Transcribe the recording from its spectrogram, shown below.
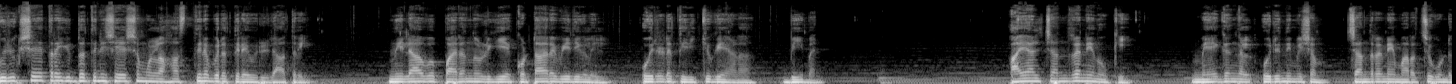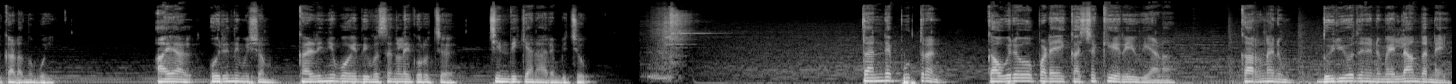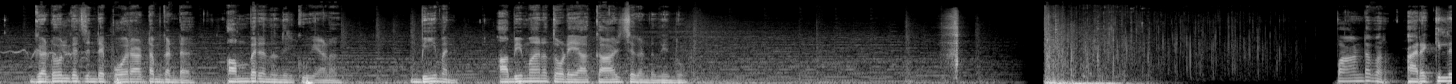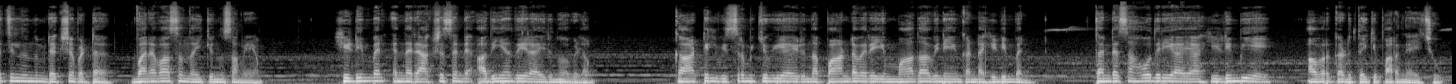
കുരുക്ഷേത്ര യുദ്ധത്തിന് ശേഷമുള്ള ഹസ്തിനപുരത്തിലെ ഒരു രാത്രി നിലാവ് പരന്നൊഴുകിയ കൊട്ടാരവീതികളിൽ ഒരിടത്തിരിക്കുകയാണ് ഭീമൻ. അയാൾ ചന്ദ്രനെ നോക്കി. മേഘങ്ങൾ ഒരു നിമിഷം ചന്ദ്രനെ മറച്ചുകൊണ്ട് കടന്നുപോയി. അയാൾ ഒരു നിമിഷം കഴിഞ്ഞുപോയ ദിവസങ്ങളെക്കുറിച്ച് ചിന്തിക്കാൻ ആരംഭിച്ചു. തന്റെ പുത്രൻ കൗരവപ്പടയെ കശക്കിയെറിയുകയാണ്. കർണനും ദുര്യോധനനും എല്ലാം തന്നെ ഘടോൽഗജന്റെ പോരാട്ടം കണ്ട് അമ്പരന്ന് നിൽക്കുകയാണ്. ഭീമൻ അഭിമാനത്തോടെ ആ കാഴ്ച കണ്ടു നിന്നു. പാണ്ഡവർ അരക്കില്ലത്തിൽ നിന്നും രക്ഷപ്പെട്ട് വനവാസം നയിക്കുന്ന സമയം. ഹിഡിംബൻ എന്ന രാക്ഷസന്റെ അധീനതയിലായിരുന്നു അവിടം. കാട്ടിൽ വിശ്രമിക്കുകയായിരുന്ന പാണ്ഡവരെയും മാതാവിനെയും കണ്ട ഹിഡിംബൻ തന്റെ സഹോദരിയായ ഹിഡിംബിയെ അവർക്കടുത്തേക്ക് പറഞ്ഞയച്ചു.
